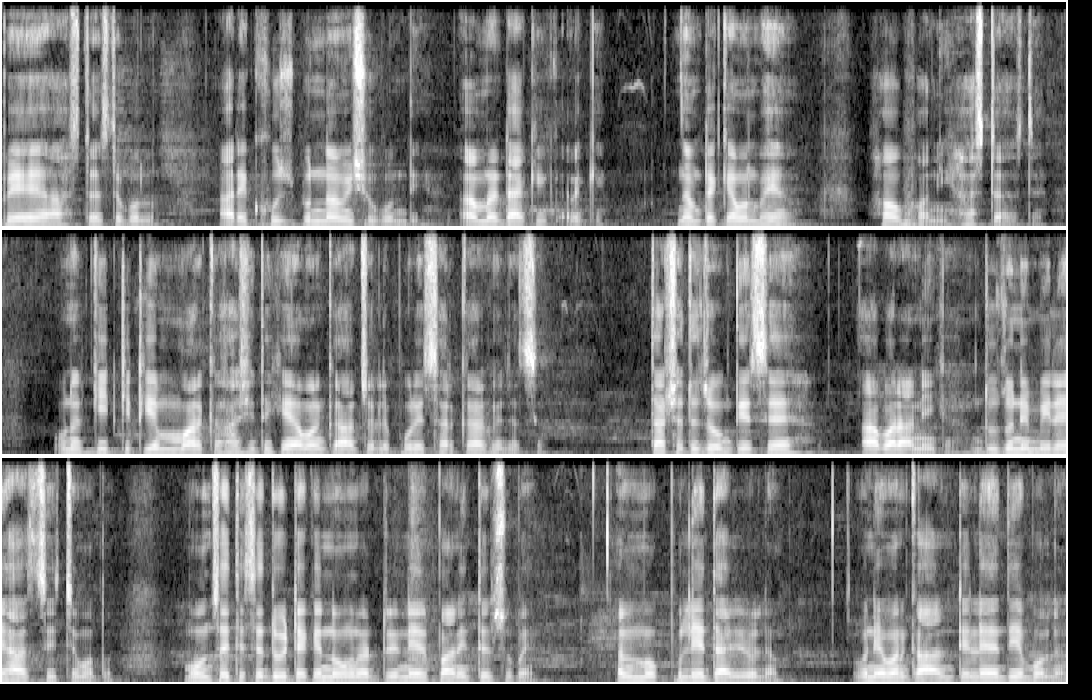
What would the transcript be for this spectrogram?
পেয়ে আস্তে আস্তে বলল, আরে, খুশবুর নামই সুগন্ধি। আমরা ডাকি আর কি। নামটা কেমন ভাইয়া? হাও ফানি হাসতে হাসতে ওনার কিটকিটিয়ে মার্কা হাসি থেকে আমার গা চলে পুরে সারকার হয়ে যাচ্ছে। তার সাথে যোগ দিয়েছে আবার আনিকা। দুজনে মিলে হাসছে ইচ্ছে মতো। মন চাইতেছে দুইটাকে নোংরা ড্রেনের পানিতে চুপাই আমি মুখ ফুলিয়ে দাঁড়িয়ে রইলাম। উনি আমার গান টেলে দিয়ে বললেন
